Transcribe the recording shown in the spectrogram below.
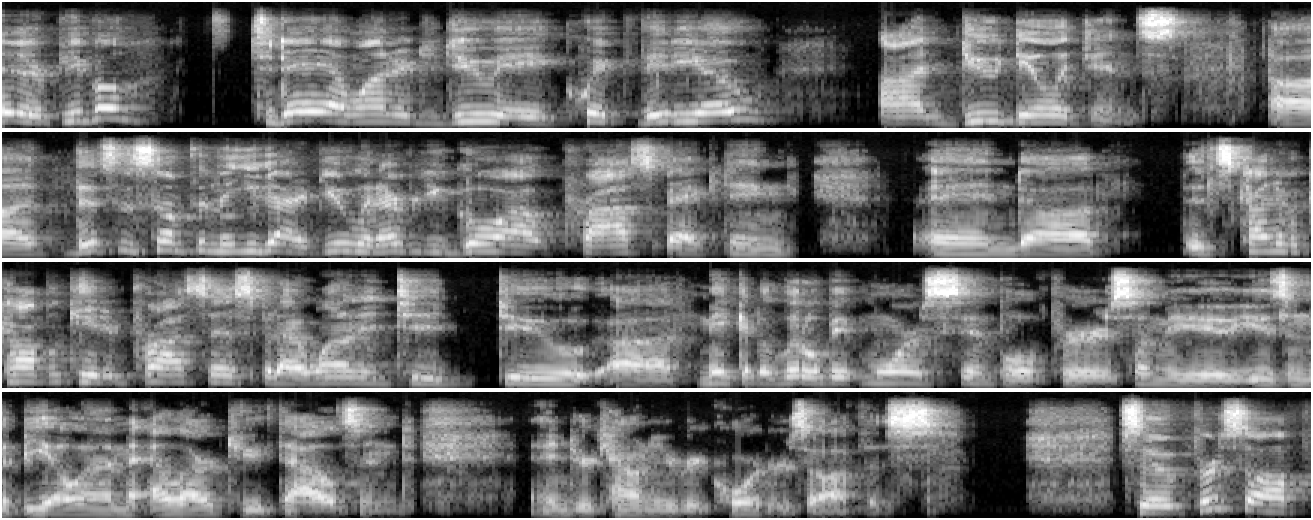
Hey there people. Today I wanted to do a quick video on due diligence. Uh, this is something that you got to do whenever you go out prospecting and uh, it's kind of a complicated process but I wanted to do uh, make it a little bit more simple for some of you using the BLM LR2000 and your county recorder's office. So first off,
